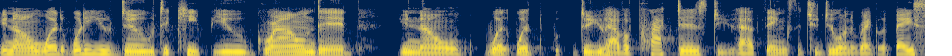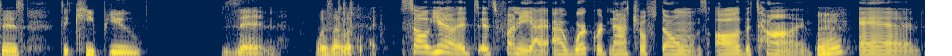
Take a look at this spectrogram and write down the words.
you know what what do you do to keep you grounded? You know what what do you have a practice? Do you have things that you do on a regular basis to keep you zen? What does that look like? So you know, it's it's funny. I, I work with natural stones all the time, mm-hmm. and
